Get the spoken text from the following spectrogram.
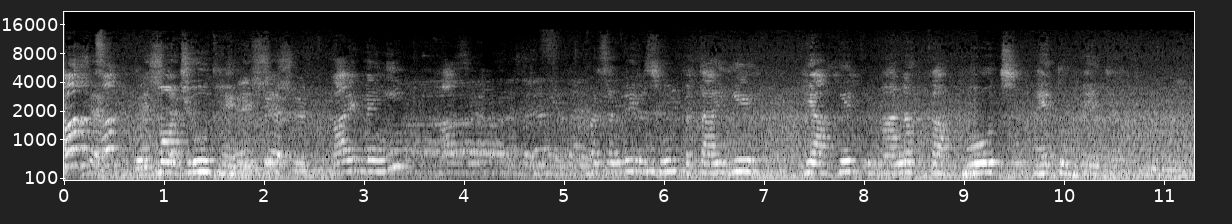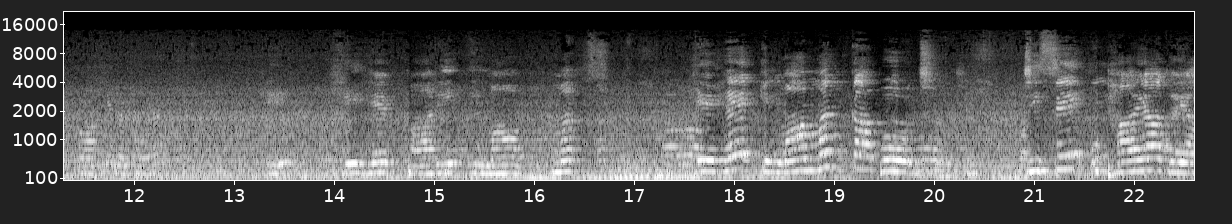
वक्त मौजूद है। गायब नहीं रसूल बताइए ये आखिर इमानत का बोझ है तो है क्या? तो आपने बताया ये है बारी इमामत ये है इमामत का बोझ, जिसे उठाया गया।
